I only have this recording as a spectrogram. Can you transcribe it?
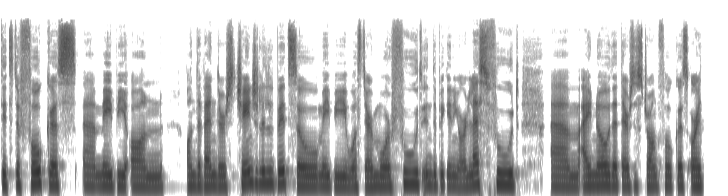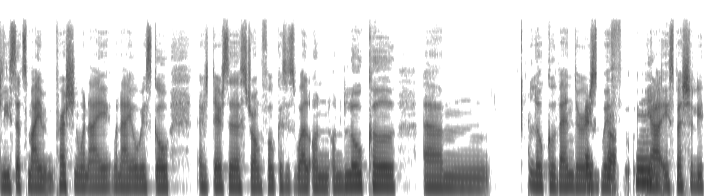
Did the focus uh, maybe on on the vendors change a little bit. So maybe was there more food in the beginning or less food? Um, I know that there's a strong focus, or at least that's my impression when I when I always go. There's, there's a strong focus as well on on local. Um, local vendors with mm. yeah especially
